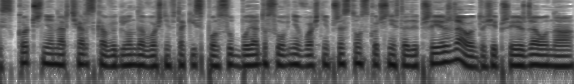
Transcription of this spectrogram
skocznia narciarska wygląda właśnie w taki sposób, bo ja dosłownie właśnie przez tą skocznię wtedy przejeżdżałem. To się przejeżdżało na,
